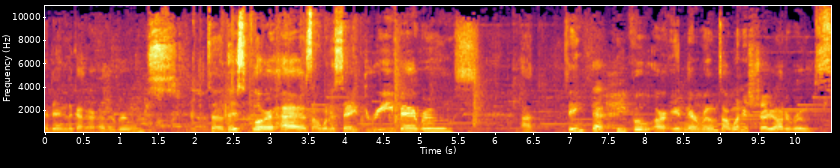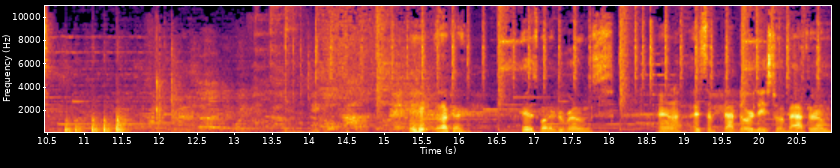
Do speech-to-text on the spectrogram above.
and then look at our other rooms. So this floor has, I wanna say three bedrooms. I think that people are in their rooms. I wanna show y'all the rooms. okay, here's one of the rooms. And it's a, that door leads to a bathroom.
